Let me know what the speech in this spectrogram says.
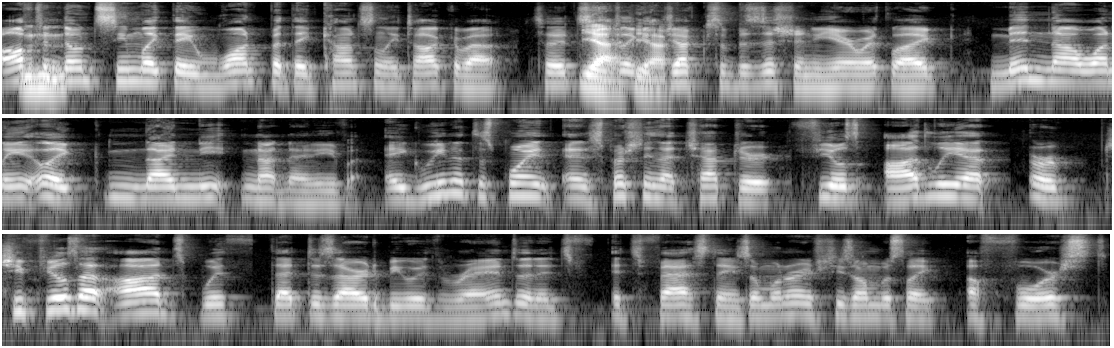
often mm-hmm. don't seem like they want, but they constantly talk about. So it seems yeah, like yeah. a juxtaposition here with like Min not wanting, like Nynaeve, not Nynaeve, Egwene at this point, and especially in that chapter, feels oddly at, or she feels at odds with that desire to be with Rand, and it's it's fascinating. So I'm wondering if she's almost like a forced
